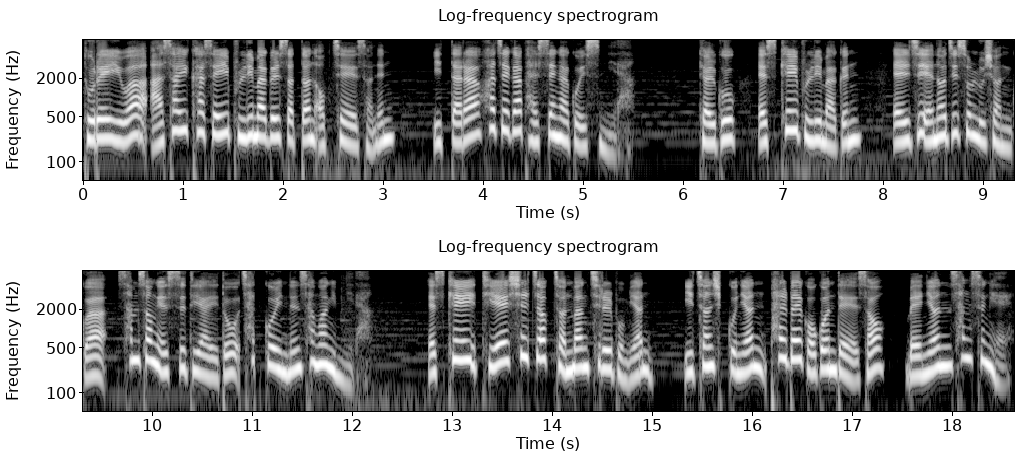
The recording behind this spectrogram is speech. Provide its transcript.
도레이와 아사히 카세이 분리막을 썼던 업체에서는 잇따라 화재가 발생하고 있습니다. 결국 SK 분리막은 LG 에너지 솔루션과 삼성 SDI도 찾고 있는 상황입니다. SKAT의 실적 전망치를 보면 2019년 800억 원대에서 매년 상승해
